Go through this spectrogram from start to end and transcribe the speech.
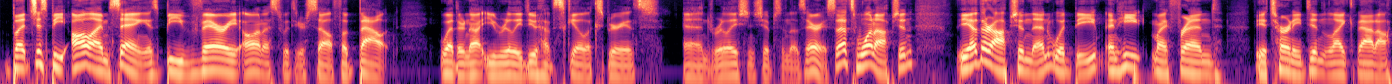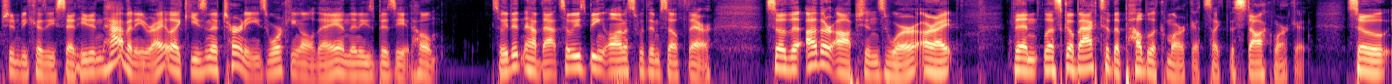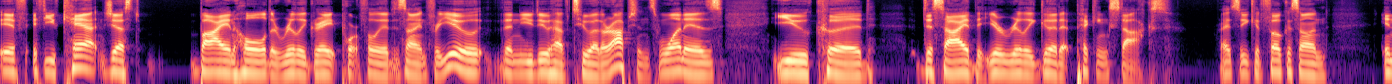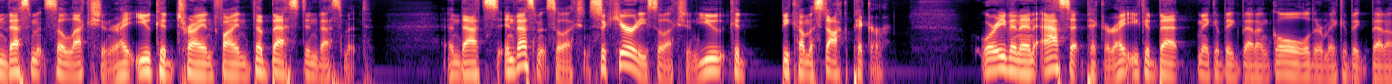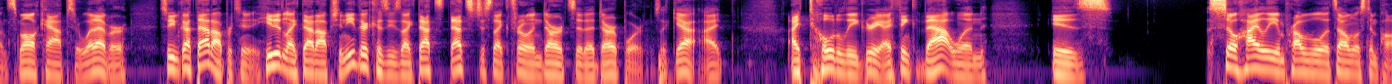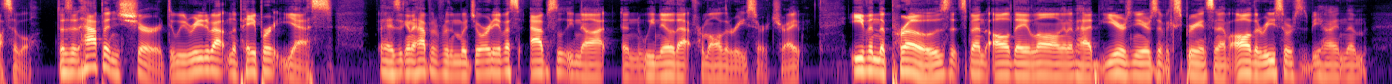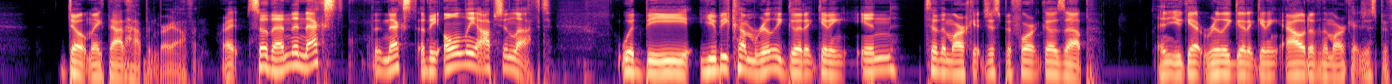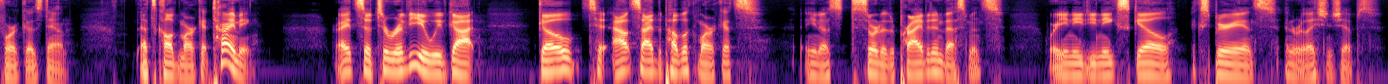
But just be all I'm saying is be very honest with yourself about whether or not you really do have skill, experience, and relationships in those areas. So that's one option. The other option then would be, and he, my friend, the attorney didn't like that option because he said he didn't have any, right? Like he's an attorney, he's working all day and then he's busy at home. So he didn't have that. So he's being honest with himself there. So the other options were all right, then let's go back to the public markets, like the stock market. So if if you can't just buy and hold a really great portfolio designed for you, then you do have two other options. One is you could decide that you're really good at picking stocks, right? So you could focus on investment selection, right? You could try and find the best investment. And that's investment selection, security selection. You could become a stock picker or even an asset picker, right? You could bet, make a big bet on gold or make a big bet on small caps or whatever. So you've got that opportunity. He didn't like that option either because he's like, that's that's just like throwing darts at a dartboard. It's like, yeah, I I totally agree. I think that one is so highly improbable it's almost impossible. Does it happen? Sure. Do we read about in the paper? Yes. Is it going to happen for the majority of us? Absolutely not. And we know that from all the research, right? Even the pros that spend all day long and have had years and years of experience and have all the resources behind them don't make that happen very often, right? So then the next, the next, the only option left would be you become really good at getting into the market just before it goes up and you get really good at getting out of the market just before it goes down. That's called market timing, right? So to review, we've got go to outside the public markets, you know, sort of the private investments where you need unique skill, experience, and relationships.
